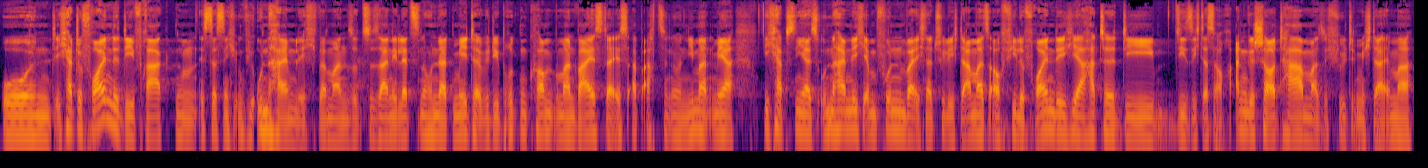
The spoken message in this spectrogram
Und ich hatte Freunde, die fragten, ist das nicht irgendwie unheimlich, wenn man sozusagen die letzten 100 Meter über die Brücken kommt und man weiß, da ist ab 18 Uhr niemand mehr. Ich habe es nie als unheimlich empfunden, weil ich natürlich damals auch viele Freunde hier hatte, die, die sich das auch angeschaut haben. Also ich fühlte mich da immer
